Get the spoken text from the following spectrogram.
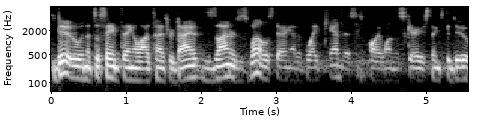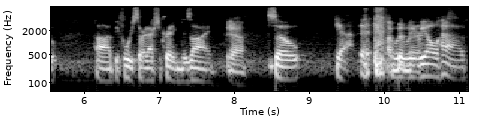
to do, and that's the same thing a lot of times for di- designers as well. Staring at a blank canvas is probably one of the scariest things to do uh, before we start actually creating design. yeah. So, yeah, we, we, we all have,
